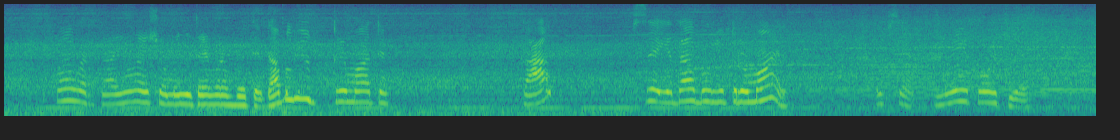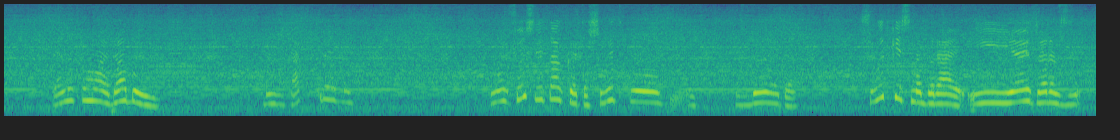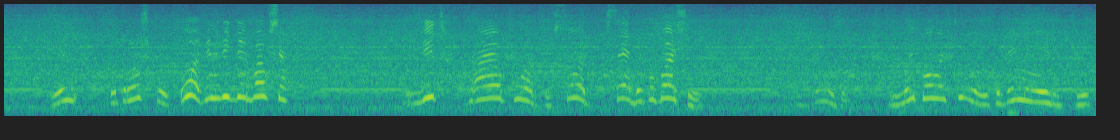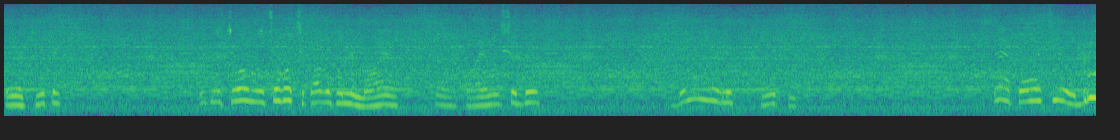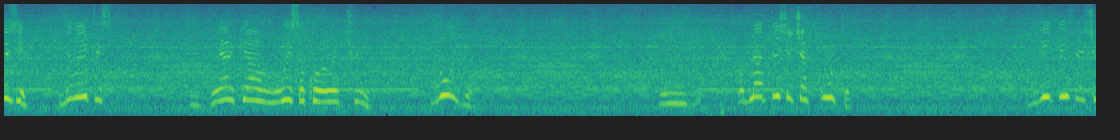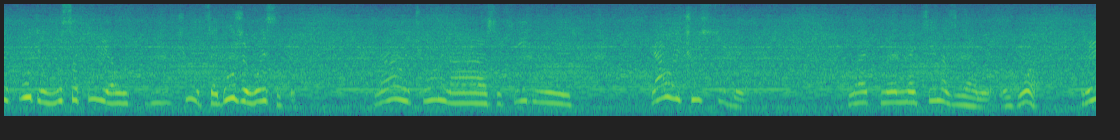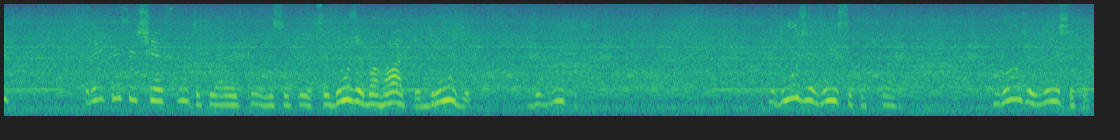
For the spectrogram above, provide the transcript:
повертаємо. Що мені треба робити? W тримати. Так. Все, я W тримаю. І все. Ми полетіли. Я не тримаю W. Може так треба? Ну, щось літак это швидко зберете швидкість набирає, і я зараз він потрошку... О, він відірвався від аеропорту. Все, все, до побачення. Ми полетіли, і куди мені летіти? Тут нічого, нічого цікавого немає. Повертаємо сюди. Де мені летіти? Все, полетіли. Друзі, дивіться, як я високо лечу. Друзі. Одна тисяча футів. Дві тисячі футів в висоту я лечу. Це дуже високо. Я лечу на сусідню. Я лечу сюди. На, на, на ці названня. Ого. Три тисячі футів я лечу в висоту. Це дуже багато, друзі. Дивіться. Дуже високо це. Дуже високо.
